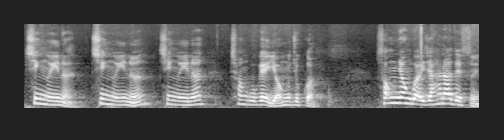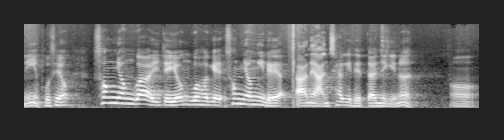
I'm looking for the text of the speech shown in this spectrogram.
칭의는 칭의는 칭의는 천국의 영주권. 성령과 이제 하나 됐으니 보세요. 성령과 이제 영구하게 성령이 내 안에 안착이 됐다는 얘기는 어,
